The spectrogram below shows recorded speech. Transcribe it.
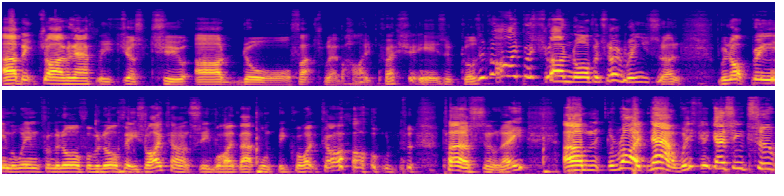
A bit driving average just to our north. That's where the high pressure is, of course. If high pressure our north, there's no reason we're not bringing the wind from the north or the northeast. So I can't see why that wouldn't be quite cold, personally. Um, right now we can get into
